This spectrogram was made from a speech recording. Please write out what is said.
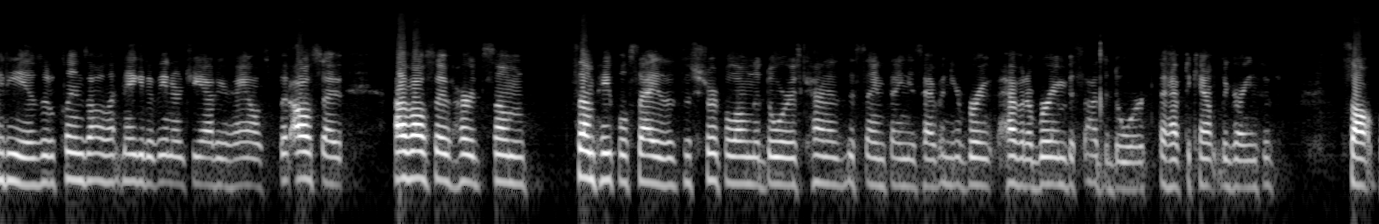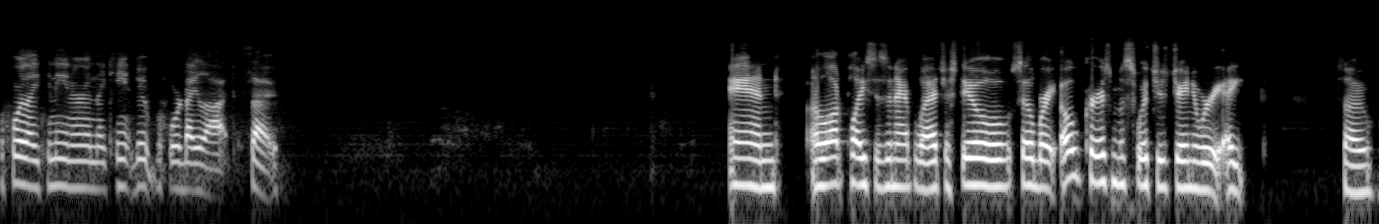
It is. It'll cleanse all that negative energy out of your house. But also, I've also heard some some people say that the strip along the door is kind of the same thing as having your broom having a broom beside the door. They have to count the grains of salt before they can enter, and they can't do it before daylight. So And a lot of places in Appalachia still celebrate Old Christmas, which is January 8th. So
